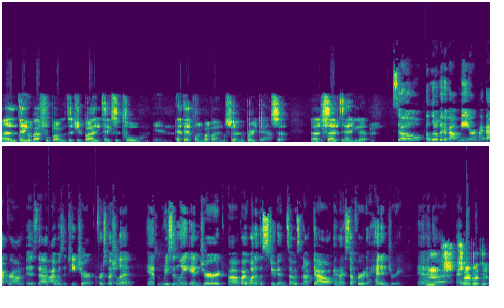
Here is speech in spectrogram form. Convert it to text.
Uh, the thing about football is that your body takes a toll, and at that point, my body was starting to break down, so I decided to hang it up. So, a little bit about me or my background is that I was a teacher for special ed and recently injured uh, by one of the students. I was knocked out and I suffered a head injury. And, mm, uh, and sorry about that.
